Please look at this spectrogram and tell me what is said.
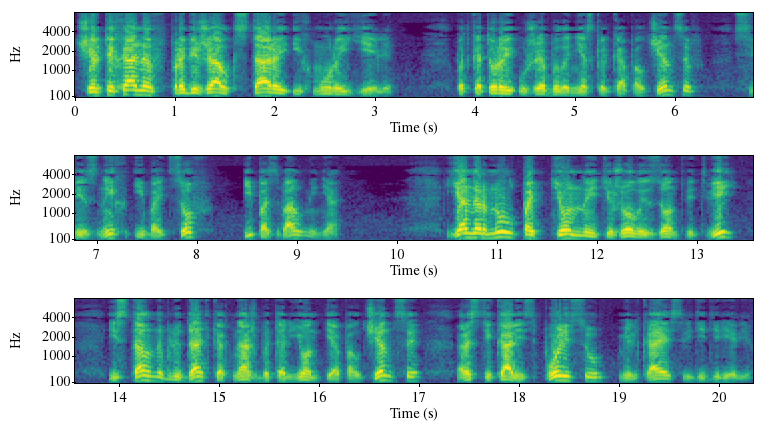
Чертыханов пробежал к старой и хмурой еле, под которой уже было несколько ополченцев, связных и бойцов, и позвал меня. Я нырнул под темный тяжелый зонт ветвей и стал наблюдать, как наш батальон и ополченцы растекались по лесу, мелькая среди деревьев.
